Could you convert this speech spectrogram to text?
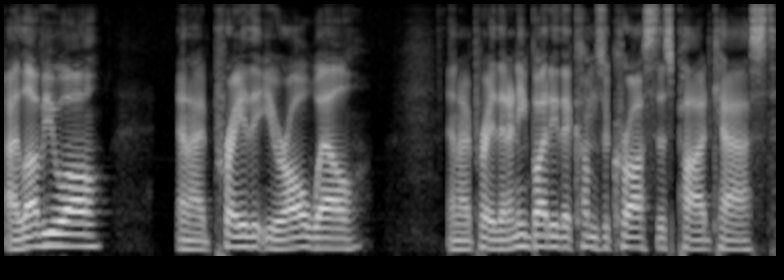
I love you all, and I pray that you're all well and I pray that anybody that comes across this podcast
